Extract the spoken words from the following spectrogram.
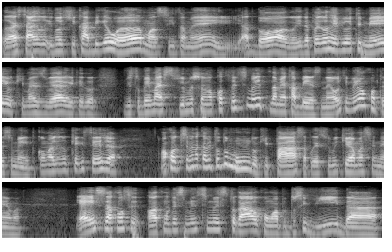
La Estrada e Noite de Cabine eu amo, assim, também, e adoro. E depois eu revi 8,5, que mais velho, tendo visto bem mais filmes, foi um acontecimento na minha cabeça, né? 8,5 é um acontecimento, como imagino que ele seja um acontecimento na cabeça de todo mundo que passa por esse filme que ama cinema. E aí esses acontecimentos se misturaram com o Abdulce Vida,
